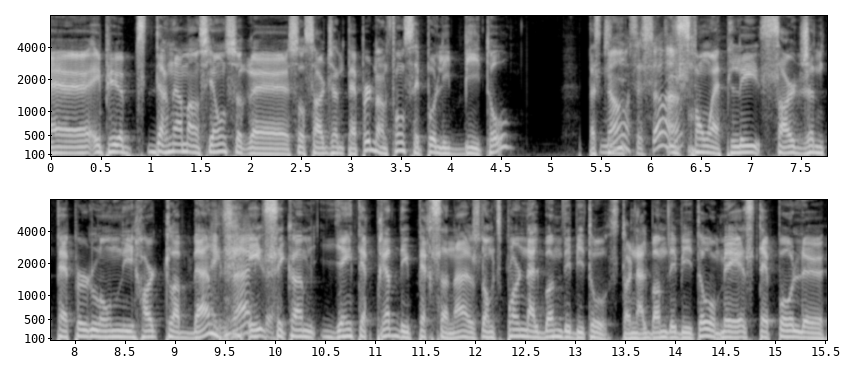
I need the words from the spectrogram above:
Euh, et puis, une petite dernière mention sur, euh, sur Sgt. Pepper. Dans le fond, c'est pas les Beatles. Parce qu'ils Non, c'est ça. hein. ils se font appeler Sgt. Pepper Lonely Heart Club Band. Exact. Et c'est comme, ils interprètent des personnages. Donc, c'est pas un album des Beatles. C'est un album des Beatles, mais c'était pas le.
